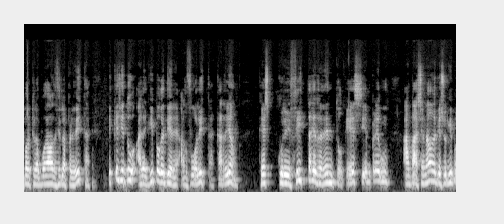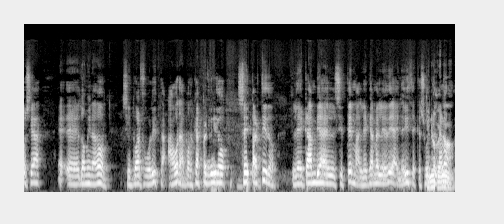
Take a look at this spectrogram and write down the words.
porque lo puedan decir los periodistas. Es que si tú al equipo que tiene, a los futbolistas, Carrión, que es curifista y redento, que es siempre un apasionado de que su equipo sea eh, eh, dominador, si tú al futbolista, ahora porque has perdido seis partidos, le cambia el sistema, le cambia la idea y le dices que su no, no,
